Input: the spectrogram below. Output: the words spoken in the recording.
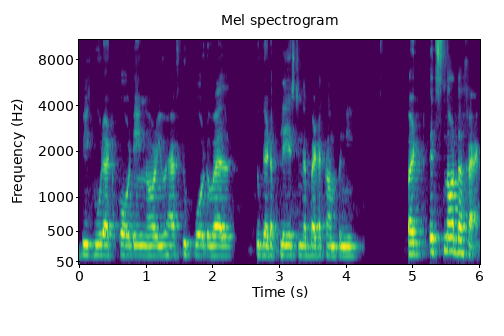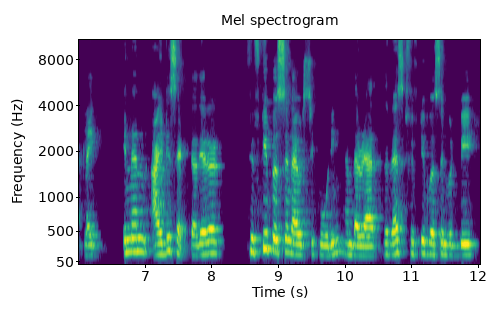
be good at coding or you have to code well to get a place in a better company. But it's not the fact. Like in an IT sector, there are 50% I would say coding, and the, the rest 50% would be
